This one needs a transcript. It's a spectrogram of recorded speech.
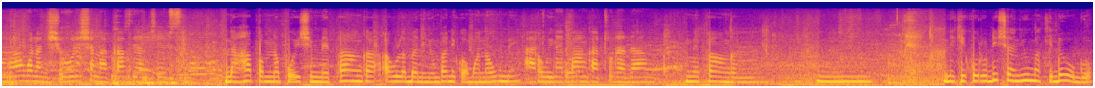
mume wangu anajishughulisha na kazi ya chips Na hapa mnapoishi mmepanga au labda ni nyumbani kwa mwanaume au iko? Mmepanga tu dadangu Mmepanga. Mm. Nikikurudisha nyuma kidogo,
